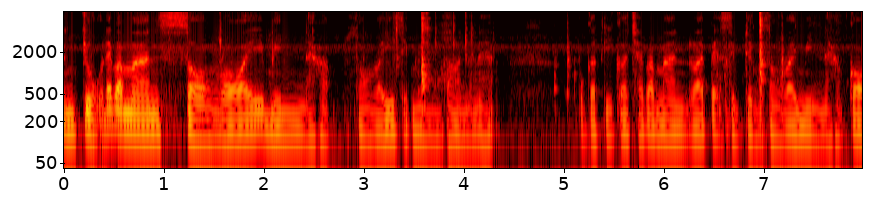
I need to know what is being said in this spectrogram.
มันจุได้ประมาณ 200 มิลนะครับ 220 มิลประมาณนั้นนะฮะปกติก็ใช้ประมาณ 180ถึง200 มิลนะครับ ก็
